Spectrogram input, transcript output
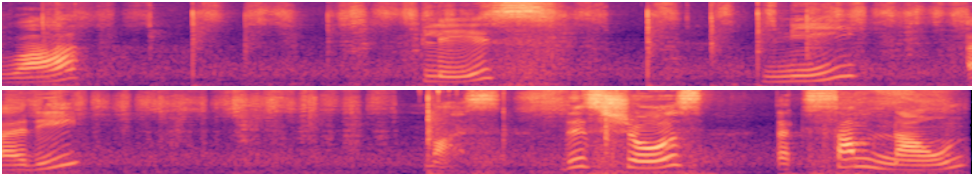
wa place ni ari mas. This shows that some noun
